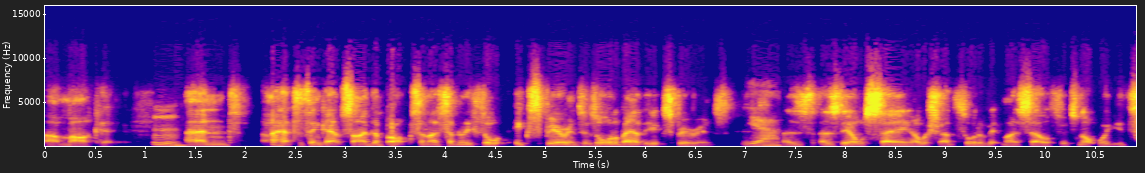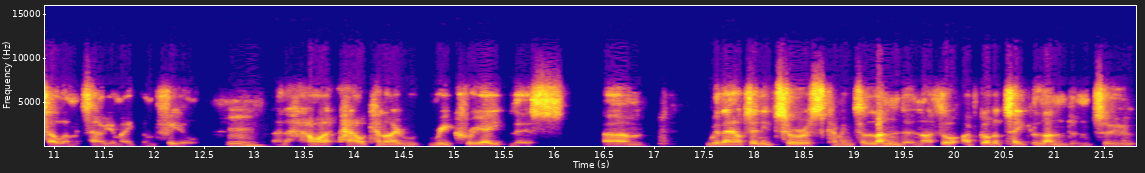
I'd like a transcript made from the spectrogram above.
our market. Mm. And I had to think outside the box, and I suddenly thought experience. It's all about the experience. Yeah. As as the old saying, I wish I'd thought of it myself. It's not what you tell them; it's how you make them feel. Mm. And how I, how can I recreate this um, without any tourists coming to London? I thought I've got to take London to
